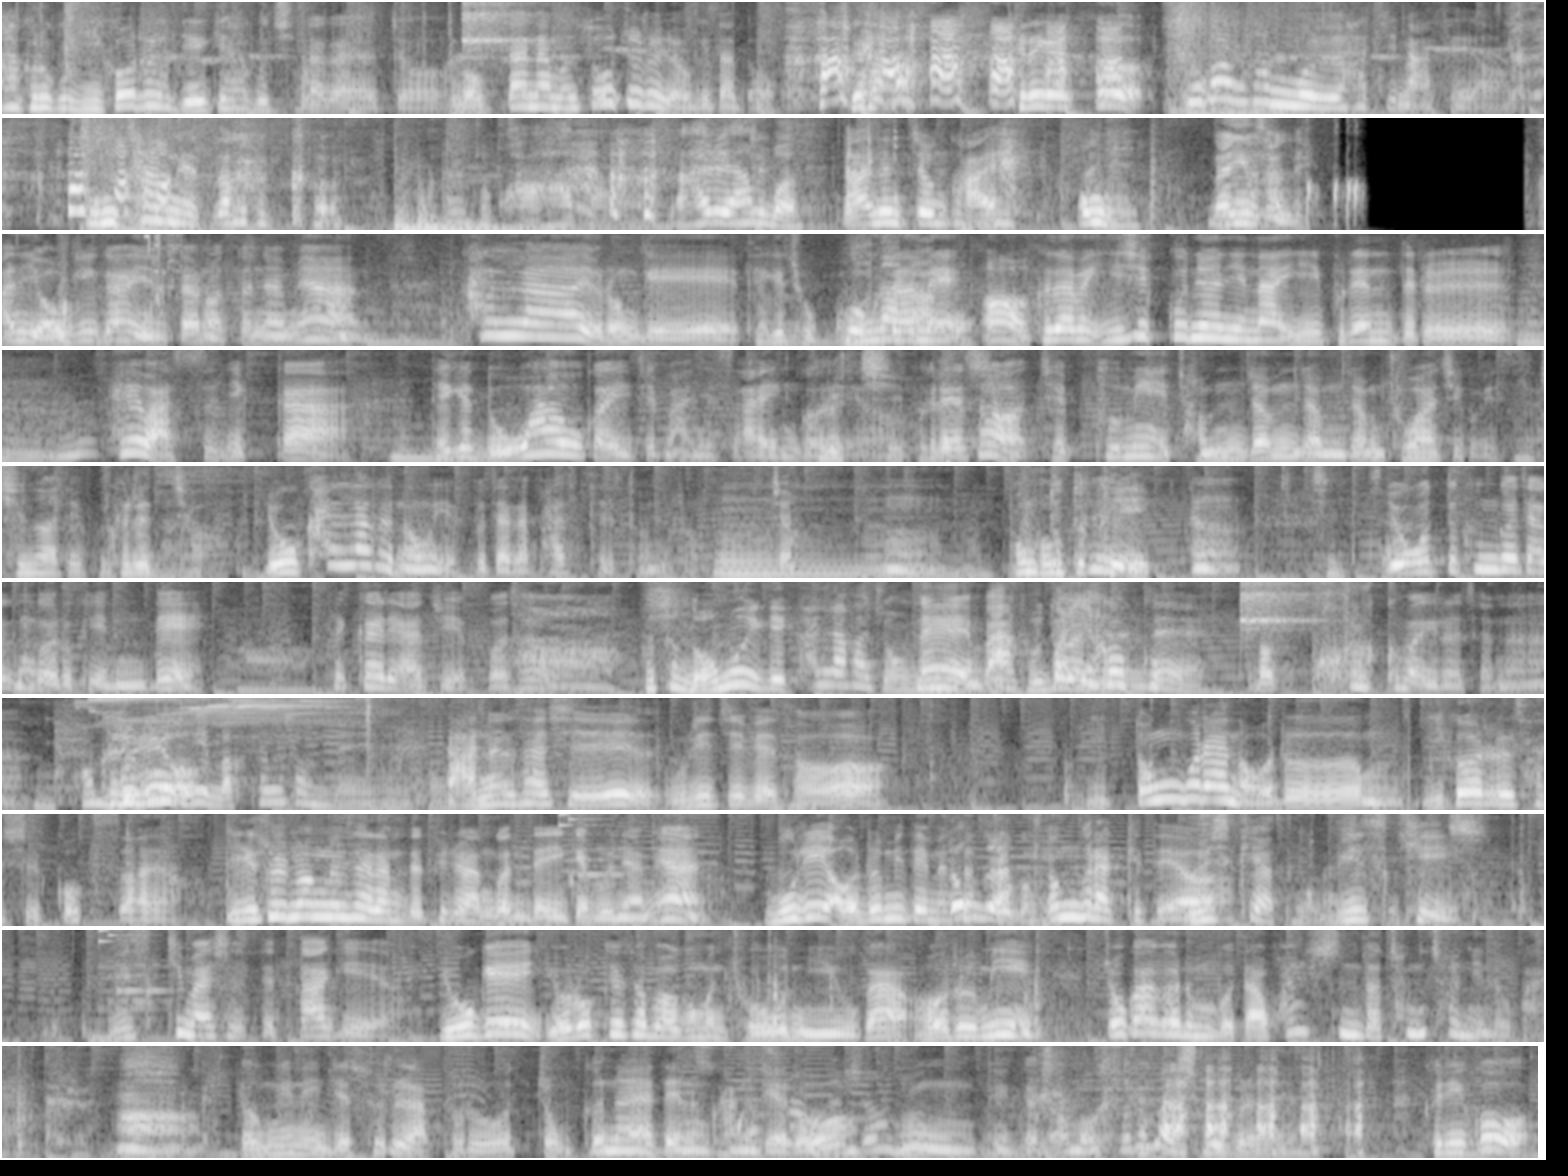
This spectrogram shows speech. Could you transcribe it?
아 그리고 이거를 얘기하고 지나가야죠. 먹다 남은 소주를 여기다 넣어. 그래갖고 수건 선물 하지 마세요. 동창회 써갖고 그건 좀 과하다. 나 하루에 한 번. 나는 좀 과해. 어머, 나 이거 어. 살래. 아니 여기가 일단 어떠냐면 칼라 이런 게 되게 좋고 무난하고. 그다음에 어 그다음에 29년이나 이 브랜드를 음. 해 왔으니까 되게 노하우가 이제 많이 쌓인 거예요. 그렇지, 그렇지. 그래서 제품이 점점 점점 좋아지고 있어요. 진화되고 있구나. 그렇죠. 요거 칼라가 너무 예쁘잖아 파스텔 톤으로. 음. 그죠? 음. 봉투, 봉투 클립. 응. 진짜. 요것도 큰 거 작은 거 이렇게 있는데 아. 색깔이 아주 예뻐서 보통 너무 이게 칼라가 좀 네, 막 도드라지는데 막 퍼렇고 막 이러잖아. 아, 그리고- 물욕이 막 샘솟네. 이거. 나는 사실 우리 집에서 이 동그란 얼음 이거를 사실 꼭 써요. 이술 먹는 사람들 필요한 건데 이게 뭐냐면 물이 얼음이 되면서 동그랗게. 조금 동그랗게 돼요. 위스키 같은 거 마실 위스키. 좋지. 위스키 마실 때 딱이에요. 요게 요렇게 해서 먹으면 좋은 이유가 얼음이 조각 얼음보다 훨씬 더 천천히 녹아요. 그렇지. 어, 영민은 이제 술을 앞으로 좀 끊어야 되는 술 관계로. 마셔? 음, 그러니까 너무 술을 마시고 그래. 그리고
